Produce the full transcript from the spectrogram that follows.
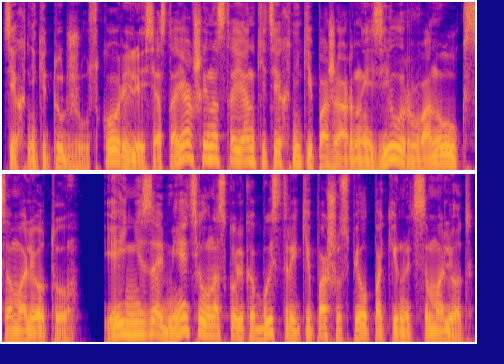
Техники тут же ускорились, а стоявший на стоянке техники пожарный ЗИЛ рванул к самолету. И не заметил, насколько быстро экипаж успел покинуть самолет.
